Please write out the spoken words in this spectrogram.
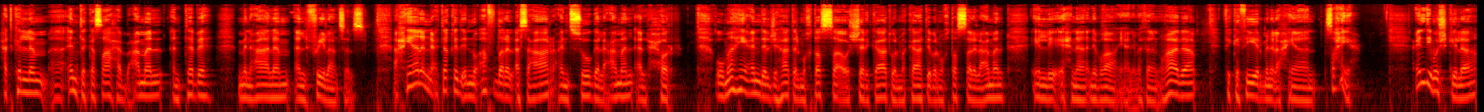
حتكلم آه، أنت كصاحب عمل انتبه من عالم ال freelancers. أحيانا نعتقد إنه أفضل الأسعار عند سوق العمل الحر. وما هي عند الجهات المختصة أو الشركات والمكاتب المختصة للعمل اللي إحنا نبغاه. يعني مثلا وهذا في كثير من الأحيان صحيح. عندي مشكلة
